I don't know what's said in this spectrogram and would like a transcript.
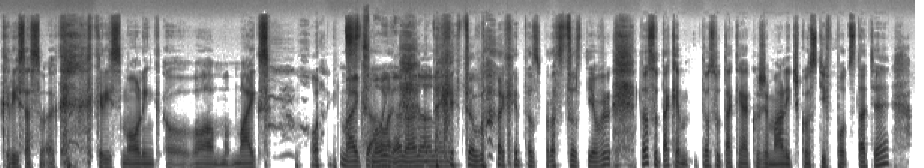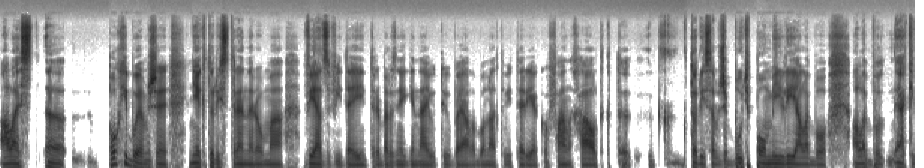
Chrisa, Chris Smalling volal Mike Mike Smalling, áno, áno, áno. Takéto, takéto sprostosti. To sú také, to sú také akože maličkosti v podstate, ale uh, pochybujem, že niektorý z trénerov má viac videí, treba z niekde na YouTube alebo na Twitteri ako Fan Halt, ktorý sa že buď pomýli, alebo, alebo nejaký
